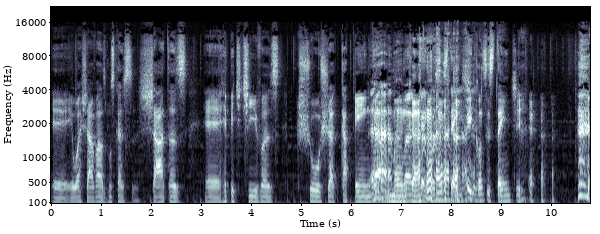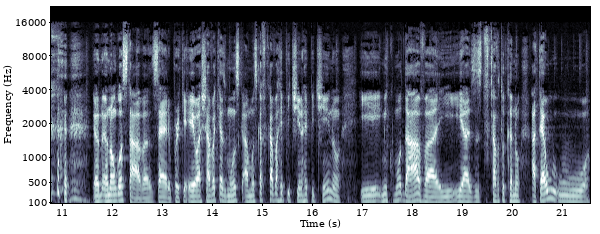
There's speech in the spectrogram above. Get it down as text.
É, eu achava as músicas chatas, é, repetitivas, xoxa, capenga, manca. manca inconsistente. inconsistente. eu, eu não gostava, sério, porque eu achava que as músicas, a música ficava repetindo, repetindo e me incomodava e, e às vezes ficava tocando até o, o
